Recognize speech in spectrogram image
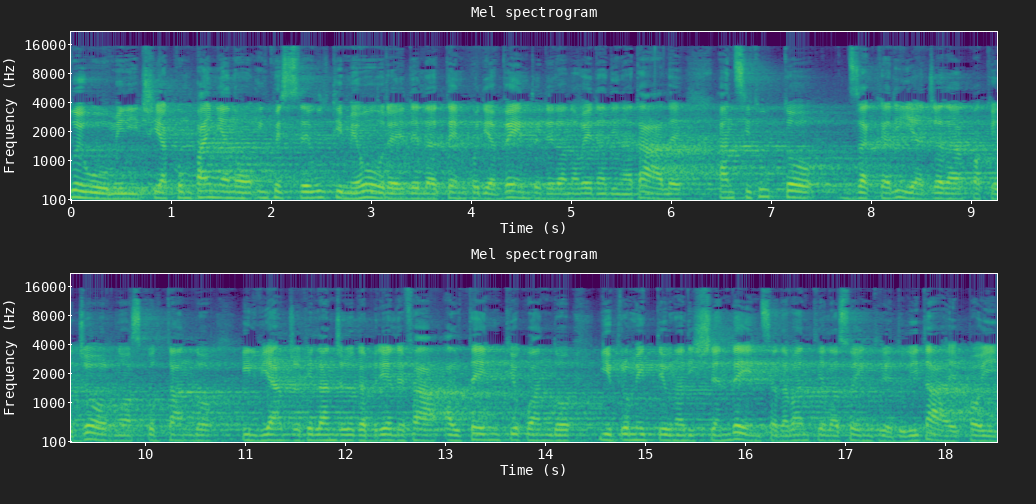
due uomini ci accompagnano in queste ultime ore del tempo di avvento e della novena di Natale, anzitutto Zaccaria già da qualche giorno ascoltando il viaggio che l'angelo Gabriele fa al Tempio quando gli promette una discendenza davanti alla sua incredulità. E poi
